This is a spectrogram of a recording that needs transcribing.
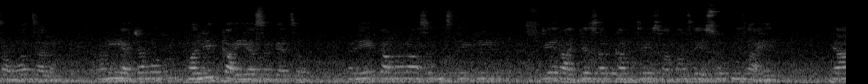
संवाद झाला. आणि याच्यामधून फलित काय या सगळ्याचं. तर एक आम्हाला असं दिसते की जे राज्य सरकारचे स्वतःचे एस ओ पीज आहेत त्या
